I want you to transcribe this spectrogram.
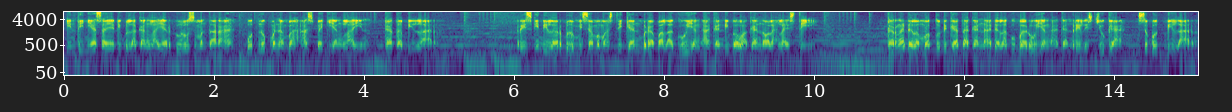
Intinya saya di belakang layar dulu sementara, untuk menambah aspek yang lain, kata Bilar. Rizky Bilar belum bisa memastikan berapa lagu yang akan dibawakan oleh Lesti. Karena dalam waktu dekat akan ada lagu baru yang akan rilis juga, sebut Bilar.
